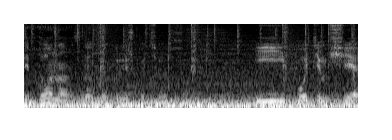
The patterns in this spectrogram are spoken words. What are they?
піддона, зливну кришку цю. І потім ще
